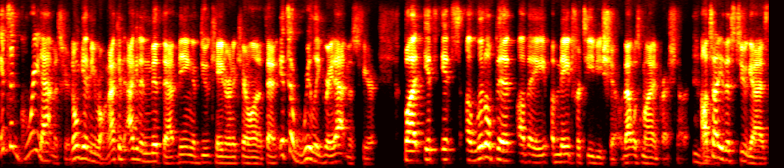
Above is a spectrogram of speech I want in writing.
it's a great atmosphere. Don't get me wrong. I can I can admit that being a Duke hater and a Carolina fan, it's a really great atmosphere. But it's it's a little bit of a, a made for TV show. That was my impression of it. I'll tell you this too, guys.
